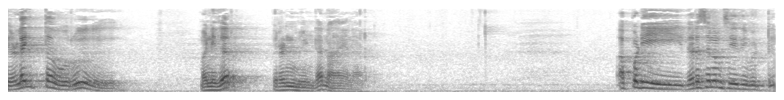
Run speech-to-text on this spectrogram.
திளைத்த ஒரு மனிதர் விரண்மீண்ட நாயனார். அப்படி தரிசனம் செய்துவிட்டு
